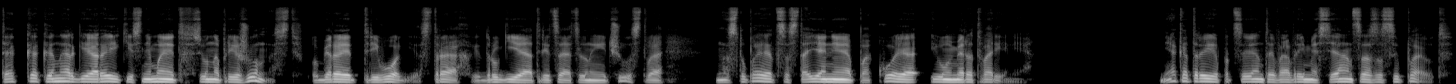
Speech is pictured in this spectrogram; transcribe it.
Так как энергия рейки снимает всю напряженность, убирает тревоги, страх и другие отрицательные чувства — наступает состояние покоя и умиротворения. Некоторые пациенты во время сеанса засыпают,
